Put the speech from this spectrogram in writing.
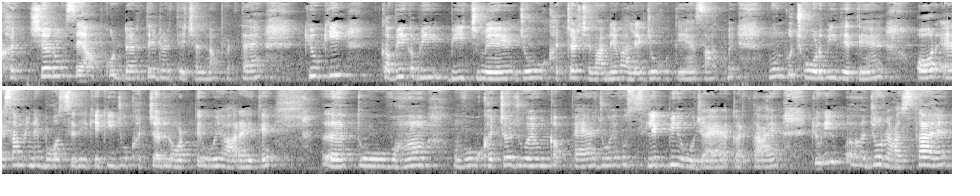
खच्चरों से आपको डरते डरते चलना पड़ता है, क्योंकि कभी कभी बीच में जो खच्चर चलाने वाले जो होते हैं साथ में, वो उनको छोड़ भी देते हैं। और ऐसा मैंने बहुत से देखे कि जो खच्चर लौटते हुए आ रहे थे तो वहाँ वो खच्चर जो है, उनका पैर जो है वो स्लिप भी हो जाया करता है, क्योंकि जो रास्ता है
